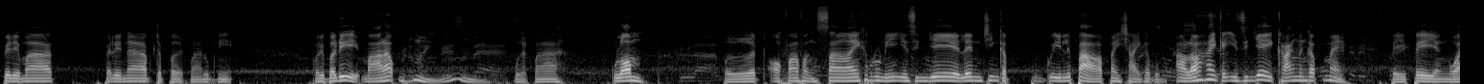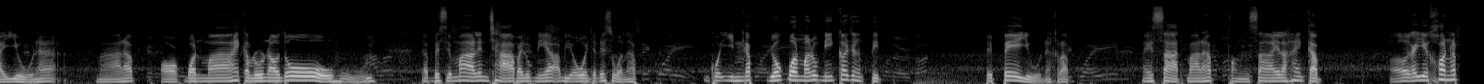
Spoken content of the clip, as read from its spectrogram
เปเรมาเปเรนาครับจะเปิดมาลูกนี้คูลิบาลีมาแล้วเปิดมากูลาม เปิดออกฝั่งฝั่งซ้ายครับลูกนี้อินซินเย่เล่นชิ่งกับกรีนหรือเปล่าครับไม่ใช่ครับผมเอาแล้วให้กับอินซินเย่อีกครั้งหนึ่งครับแหม่เปเปยังไวอยู่นะฮะ มาครับออกบอลมาให้กับโรนัลโดโอ้โหแล้วเบนเซม่าเล่นช้าไปลูกนี้อัลบิโอลจะได้สวนครับกอินครับยกบอลมาลูกนี้ก็ยังติดเปเป้อยู่นะครับไอศาสตร์มานะครับฝั่งซ้ายแล้วให้กับเออไกเยคอนครับ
